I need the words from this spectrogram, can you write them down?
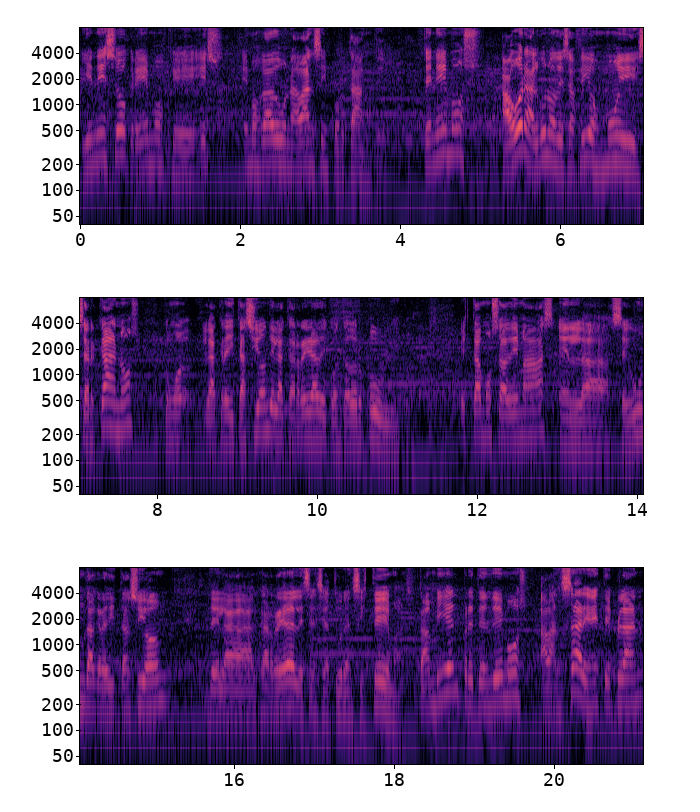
Y en eso creemos que es, hemos dado un avance importante. Tenemos ahora algunos desafíos muy cercanos, como la acreditación de la carrera de contador público. Estamos además en la segunda acreditación de la carrera de licenciatura en sistemas. También pretendemos avanzar en este plan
